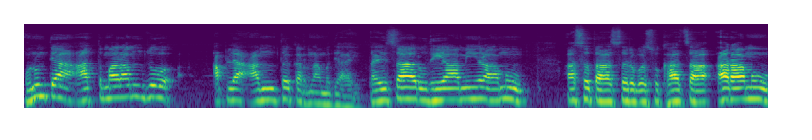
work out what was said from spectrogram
म्हणून त्या आत्माराम जो आपल्या अंतकरणामध्ये आहे. तैसा हृदयामी रामू असता सर्व सुखाचा आरामू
